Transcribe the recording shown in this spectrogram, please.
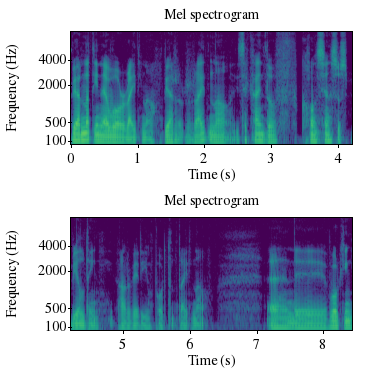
We are not in a war right now. We are right now. It's a kind of consensus building are very important right now, and uh, working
